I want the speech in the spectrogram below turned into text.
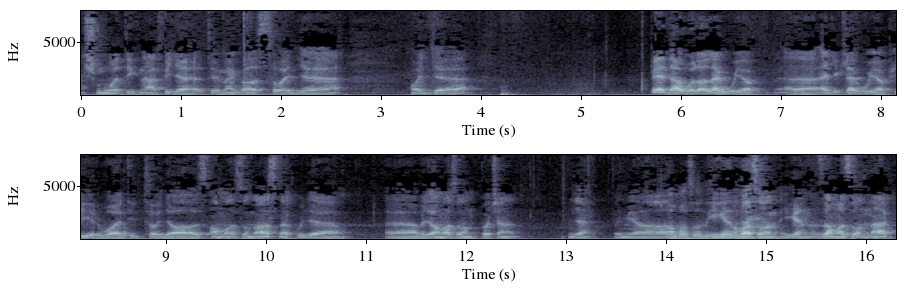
és multiknál figyelhető meg az, hogy, hogy például a legújabb, egyik legújabb hír volt itt, hogy az Amazon aznak ugye, eh, vagy Amazon, bocsánat, ugye, vagy mi a... Amazon, igen. Amazon, igen, az Amazonnak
